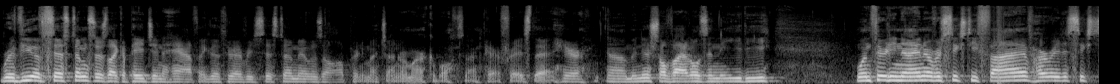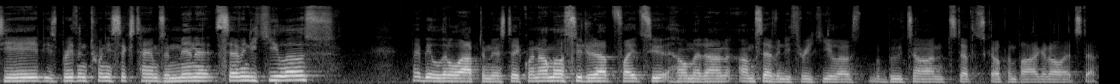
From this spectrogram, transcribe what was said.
review of systems, there's like a page and a half. They go through every system. It was all pretty much unremarkable, so I paraphrased that here. Um, initial vitals in the ED 139 over 65, heart rate is 68. He's breathing 26 times a minute, 70 kilos maybe a little optimistic. When I'm all suited up, flight suit, helmet on, I'm 73 kilos, boots on, stethoscope in pocket, all that stuff.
